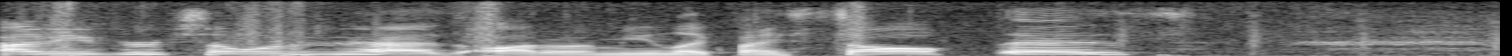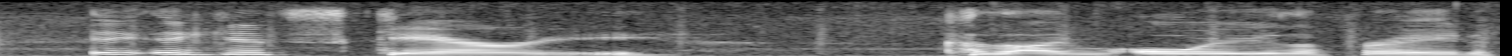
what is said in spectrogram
I mean, for someone who has autoimmune like myself, is it, it gets scary because I'm always afraid.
